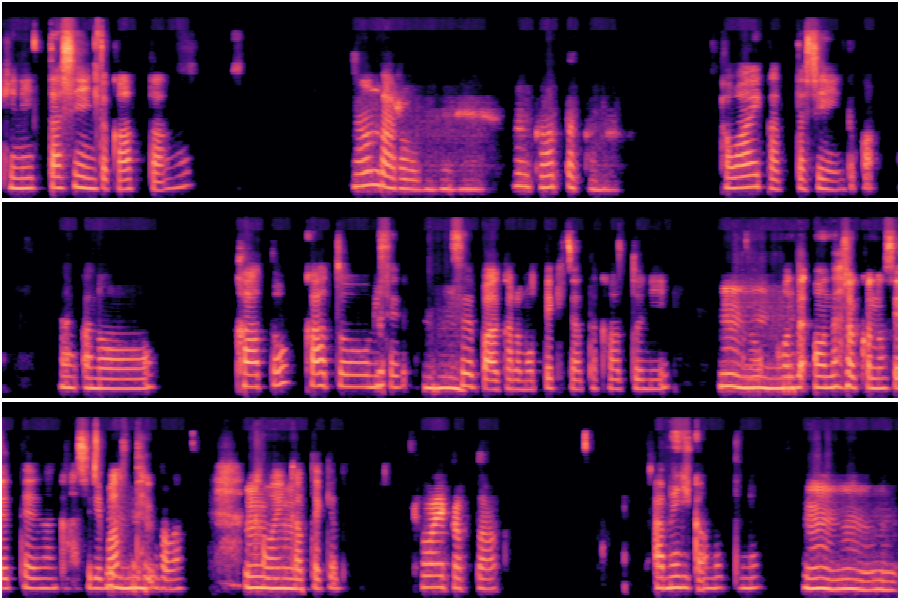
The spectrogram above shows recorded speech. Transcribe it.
気に入ったシーンとかあった？なんだろうね。なんかあったかな。可愛かったシーンとか。なんあのーカート？カートを店、うんスーパーから持ってきちゃったカートに、うんうんうん女女の子乗せてなんか走り回ってるのは可愛かったけど、可愛かった。アメリカンだったね。うんうんうん。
